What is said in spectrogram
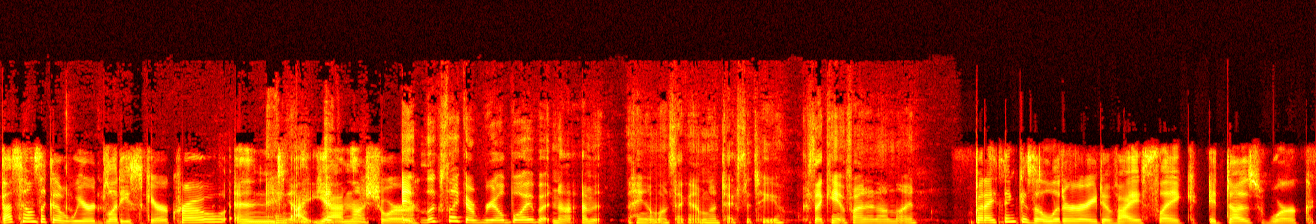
That sounds like a weird bloody scarecrow, and I, yeah, it, I'm not sure. It looks like a real boy, but not. I'm. Hang on one second. I'm going to text it to you because I can't find it online. But I think as a literary device, like it does work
